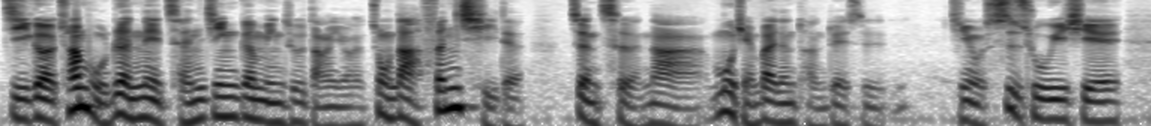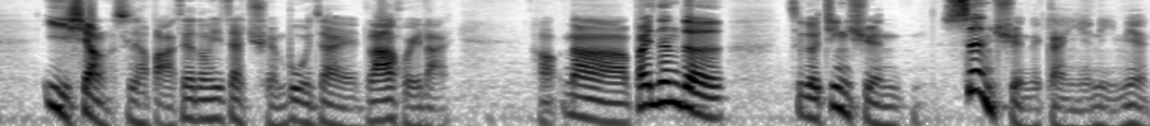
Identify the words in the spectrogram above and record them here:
几个川普任内曾经跟民主党有重大分歧的。政策，那目前拜登团队是已经有试出一些意向，是要把这个东西再全部再拉回来。好，那拜登的这个竞选胜选的感言里面，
